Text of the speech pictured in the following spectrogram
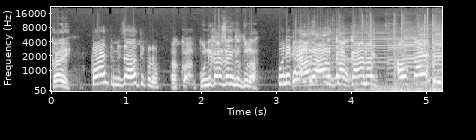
काय? काय ना तुम्ही जावा तिकडं. अ, को- कोणी काय सांगितलं तुला? कोणी काय अरे अरे का- काय नाही? अहो काय तुम्ही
